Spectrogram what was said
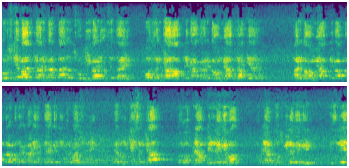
और उसके बाद कार्यकर्ता जो छोटी गाड़ियों से जाए, वो संख्या आपने कहा हर गाँव में आप जाके आए हो। हर गाँव में आपने कहा पंद्रह पंद्रह गाड़ियाँ तय करनी करवा चुके फिर उनकी संख्या तो अपने आप मिलने के बाद, अपने आप भी लगेंगे। इसलिए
